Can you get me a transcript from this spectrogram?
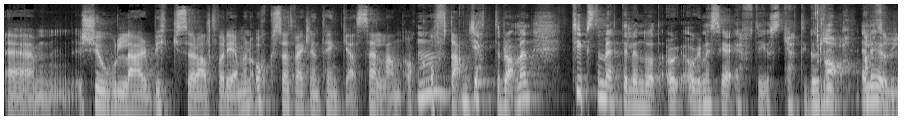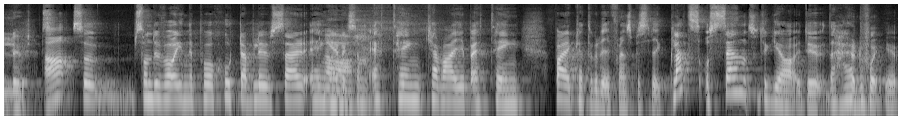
ehm, kjolar, byxor och allt vad det är. Men också att verkligen tänka sällan och Mm. ofta. Jättebra. Men tips nummer ett är ändå att or- organisera efter just kategori. Ja, eller hur? absolut. Ja, så som du var inne på, skjorta, blusar, hänger Ja. liksom ett häng, kavajer på ett häng. Varje kategori får en specifik plats. Och sen så tycker jag, du, det här då är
